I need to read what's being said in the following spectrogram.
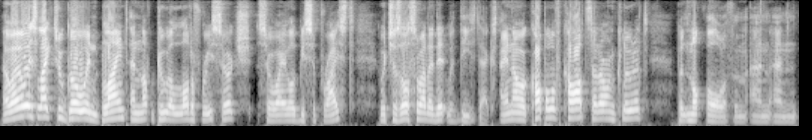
Now I always like to go in blind and not do a lot of research, so I will be surprised, which is also what I did with these decks. I know a couple of cards that are included, but not all of them, and, and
